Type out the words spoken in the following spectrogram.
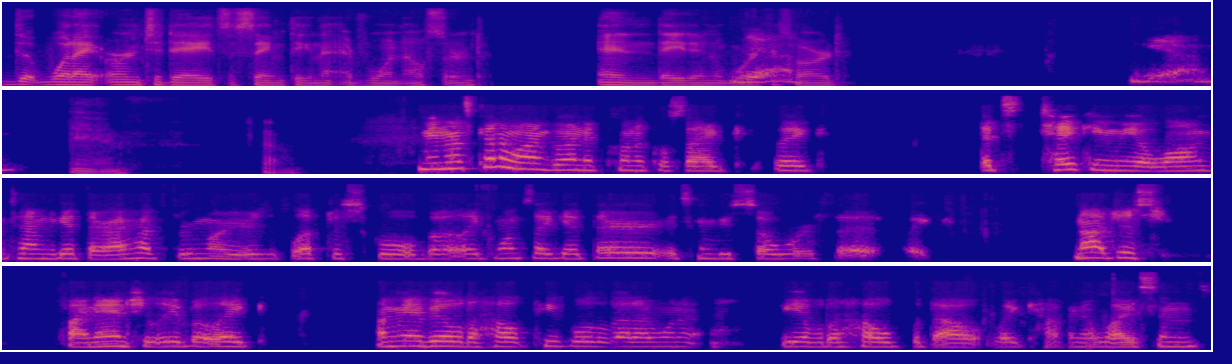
that what I earned today it's the same thing that everyone else earned. And they didn't work as hard. Yeah. And I mean, that's kind of why I'm going to clinical psych. Like, it's taking me a long time to get there. I have three more years left of school, but like once I get there, it's gonna be so worth it. Like, not just financially, but like I'm gonna be able to help people that I want to be able to help without like having a license.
